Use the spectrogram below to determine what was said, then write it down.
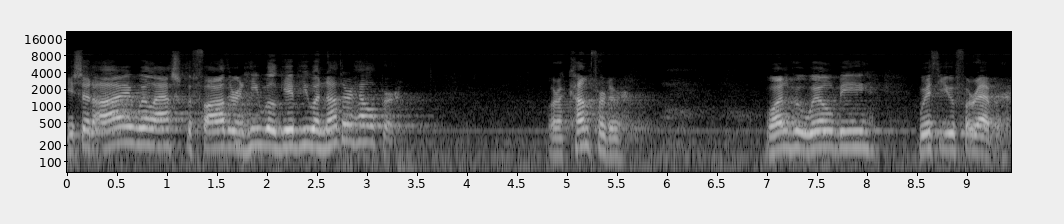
He said, I will ask the Father, and he will give you another helper or a comforter, one who will be with you forever.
